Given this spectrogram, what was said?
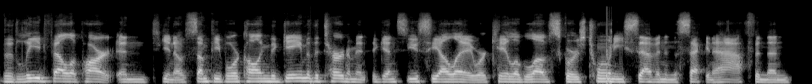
the lead fell apart. And, you know, some people were calling the game of the tournament against UCLA, where Caleb Love scores 27 in the second half, and then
